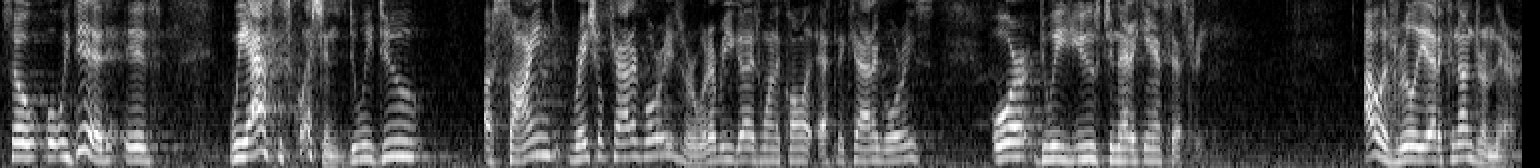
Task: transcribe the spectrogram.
so what we did is we asked this question do we do assigned racial categories or whatever you guys want to call it, ethnic categories? Or do we use genetic ancestry? I was really at a conundrum there.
